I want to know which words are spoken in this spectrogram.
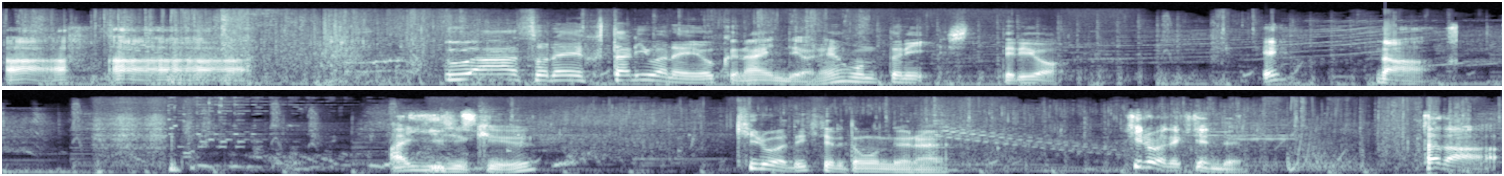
あーあーあーあーあーうわそれ2人はねよくないんだよね本当に知ってるよえなああいゆき 29? キルはできてると思うんだよねキルはできてんでただ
